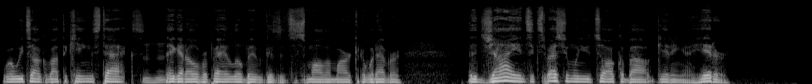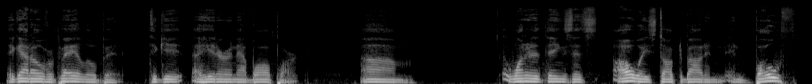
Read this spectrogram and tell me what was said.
where we talk about the Kings tax, Mhm. they got to overpay a little bit because it's a smaller market or whatever. The Giants, especially when you talk about getting a hitter, they got to overpay a little bit to get a hitter in that ballpark. Um, one of the things that's always talked about in, in both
